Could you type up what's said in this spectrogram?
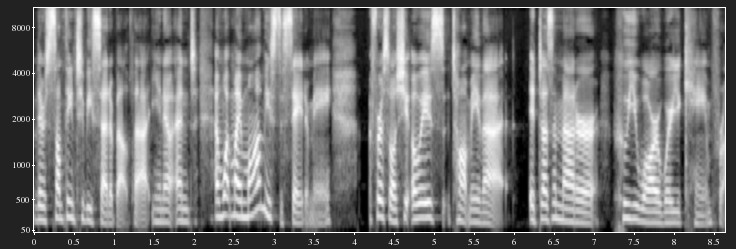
there's something to be said about that you know and and what my mom used to say to me first of all she always taught me that it doesn't matter who you are where you came from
